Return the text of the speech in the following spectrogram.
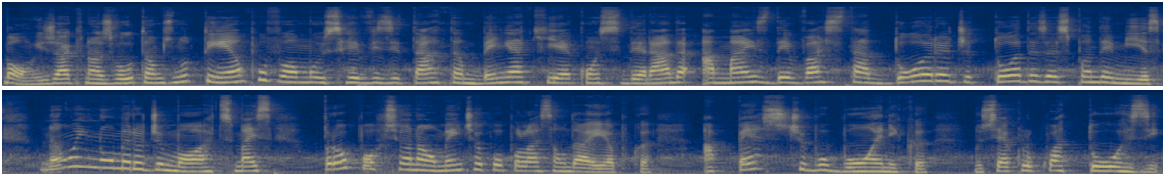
Bom, e já que nós voltamos no tempo, vamos revisitar também a que é considerada a mais devastadora de todas as pandemias, não em número de mortes, mas proporcionalmente à população da época, a peste bubônica, no século XIV,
